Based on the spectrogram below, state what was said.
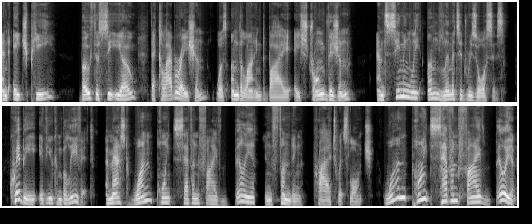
and HP both as CEO, their collaboration was underlined by a strong vision and seemingly unlimited resources. Quibi, if you can believe it, amassed 1.75 billion in funding prior to its launch. 1.75 billion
